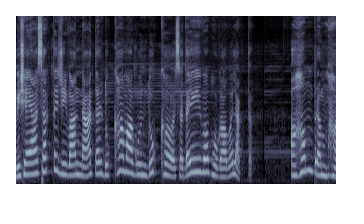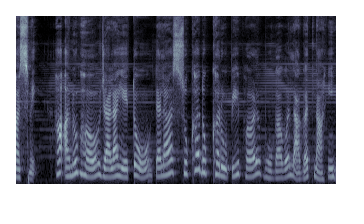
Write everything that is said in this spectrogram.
विषयासक्त जीवांना तर दुःखामागून दुःख सदैव भोगावं लागतं. अहम ब्रह्मास्मी. हा अनुभव ज्याला येतो त्याला सुख दुःखरूपी फळ भोगावं लागत नाही.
